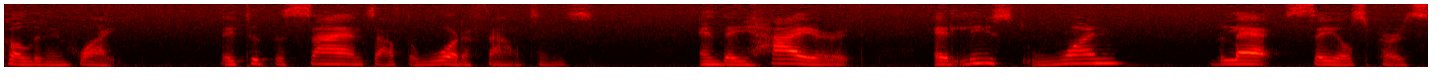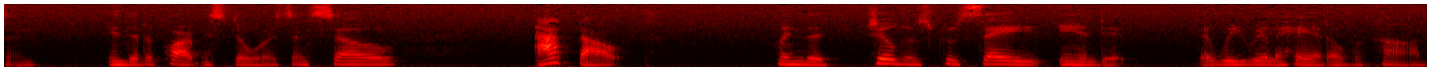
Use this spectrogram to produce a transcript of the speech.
colored in white. They took the signs off the water fountains, and they hired at least one black salesperson in the department stores. And so I thought when the Children's Crusade ended that we really had overcome.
